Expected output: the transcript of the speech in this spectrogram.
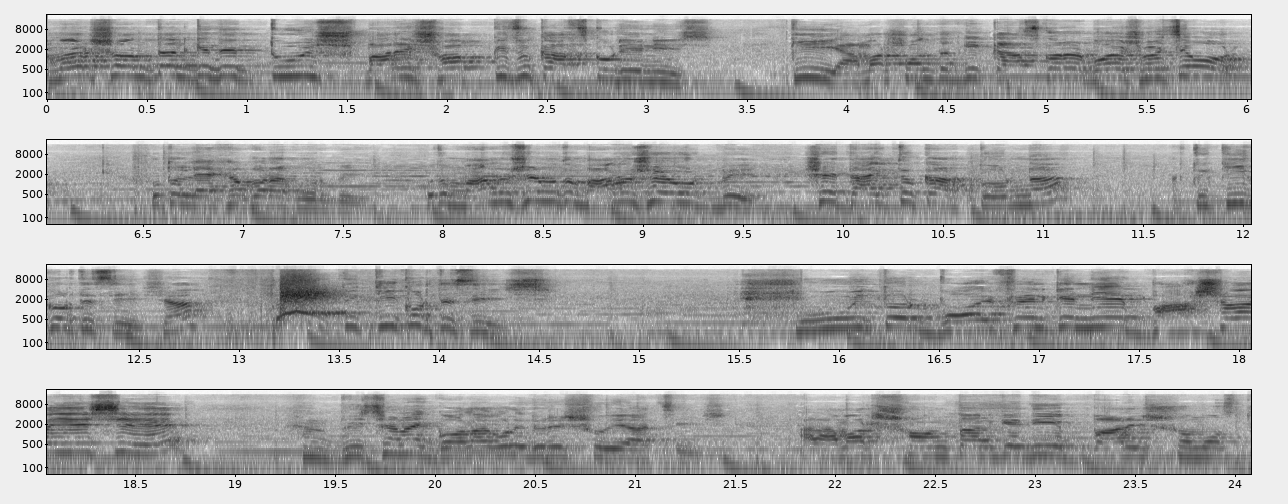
আমার সন্তানকে দিয়ে তুই বাড়ির সব কিছু কাজ করিয়ে নিস। কি, আমার সন্তান কি কাজ করার বয়স হয়েছে ওর? ও তো লেখাপড়া করবে, ও তো মানুষের মতো মানুষ হয়ে উঠবে, সে দায়িত্ব কার? তোর না? আর তুই কি করতেছিস হ্যাঁ? তুই কি করতেছিস? তুই তোর বয়ফ্রেন্ডকে নিয়ে বাসায় এসে বিছানায় গলাগলি ধরে শুয়ে আছিস আর আমার সন্তানকে দিয়ে বাড়ির সমস্ত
